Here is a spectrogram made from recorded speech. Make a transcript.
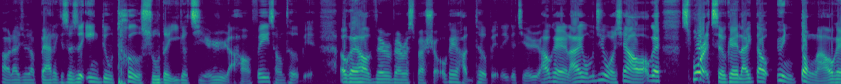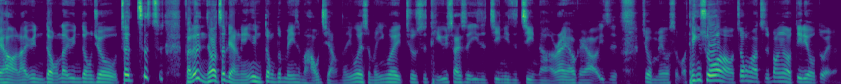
啊，那就叫 Batik，这是印度特殊的一个节日啊，好，非常特别，OK，好，very very special，OK，很特别的一个节日，OK，来，我们继续往下哦，OK，Sports，OK，来到运动啦，OK，好，来运动，那运动就这这这，反正你知道这两年运动都没什么好讲的，因为什么？因为就是体育赛事一直进一直进啊，Right，OK，好，一直就没有什么。听说哦，中华职棒要有第六。对了。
